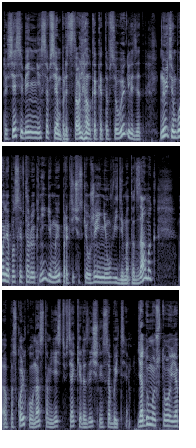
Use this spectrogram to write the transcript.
То есть я себе не совсем представлял, как это все выглядит. Ну и тем более после второй книги мы практически уже и не увидим этот замок, э, поскольку у нас там есть всякие различные события. Я думаю, что я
